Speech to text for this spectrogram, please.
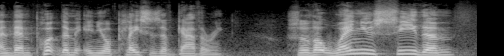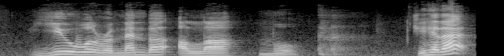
and then put them in your places of gathering? So that when you see them, you will remember Allah more. Do you hear that?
